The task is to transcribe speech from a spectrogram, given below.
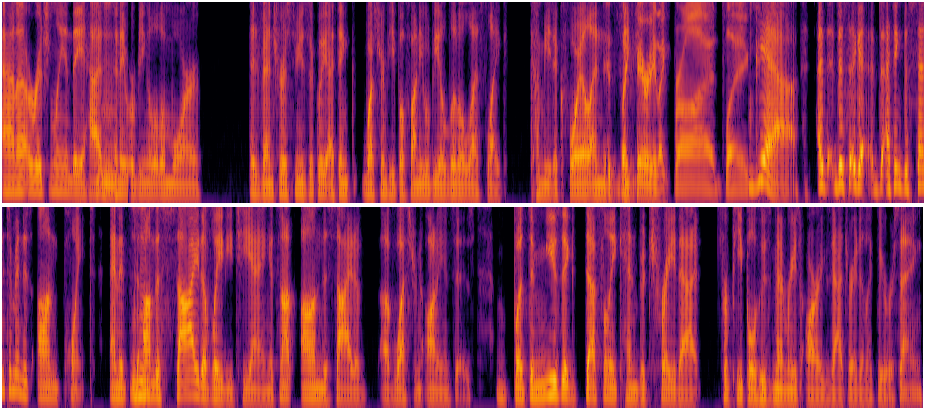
Anna originally, and they had Mhm. and they were being a little more adventurous musically, I think Western People Funny would be a little less like comedic foil. And It's like very like broad, like yeah, I, this again. I think the sentiment is on point, and it's Mhm. on the side of Lady Thiang. It's not on the side of of Western audiences, but the music definitely can betray that for people whose memories are exaggerated, like we were saying.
